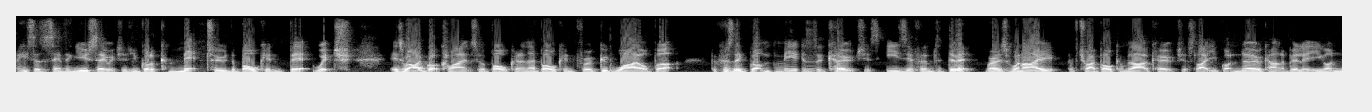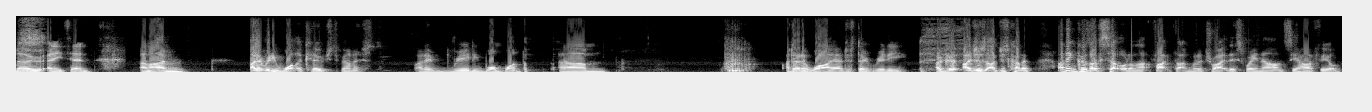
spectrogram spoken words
he says the same thing you say, which is you've got to commit to the bulking bit, which is where I've got clients who are bulking and they're bulking for a good while, but because they've got me as a coach, it's easier for them to do it. Whereas when I have tried bulking without a coach, it's like you've got no accountability, you've got no anything, and I'm I don't really want a coach to be honest. I don't really want one. Um, I don't know why. I just don't really. I, I just, I just kind of. I think because I've settled on that fact that I'm going to try it this way now and see how I feel.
